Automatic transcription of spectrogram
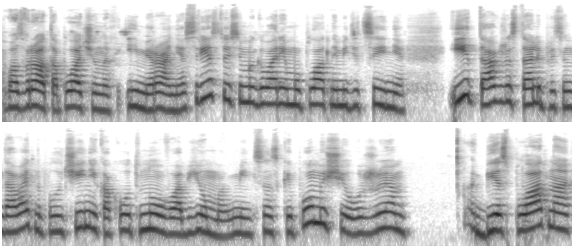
возврат оплаченных ими ранее средств, если мы говорим о платной медицине, и также стали претендовать на получение какого-то нового объема медицинской помощи уже бесплатно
